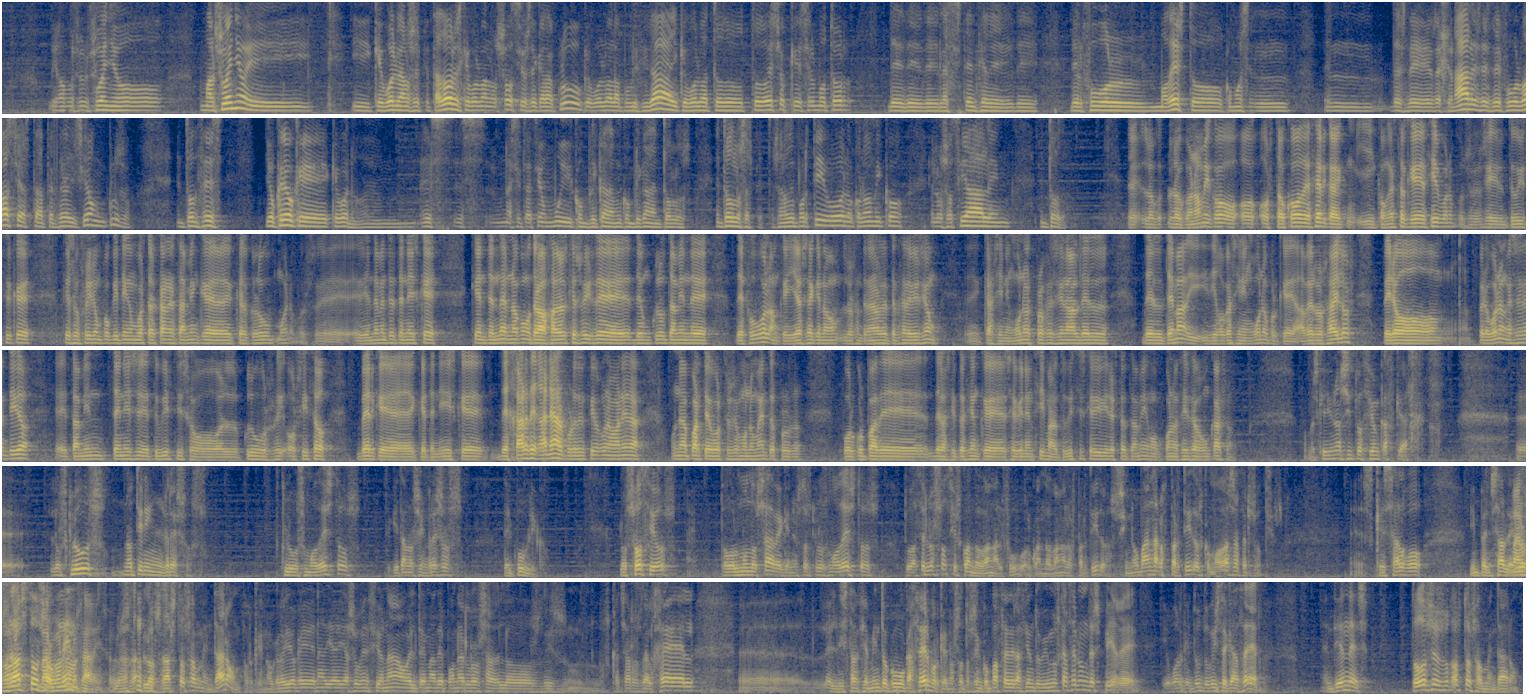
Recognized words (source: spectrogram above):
digamos un sueño mal sueño y, que vuelvan los espectadores, que vuelvan los socios de cada club, que vuelva la publicidad y que vuelva todo, todo eso que es el motor de, la existencia de, de, del fútbol modesto, como es el, desde regionales, desde fútbol base hasta tercera división incluso. Entonces, yo creo que, bueno, es, es, una situación muy complicada, muy complicada en todos, los, en todos los aspectos, en lo deportivo, en lo económico, en lo social, en, en todo. Eh, lo, económico os tocó de cerca y con esto quiero decir, bueno, pues si tuvisteis que, sufrir un poquitín en vuestras carnes también que, el club, bueno, pues eh, evidentemente tenéis que, entender, ¿no? Como trabajadores que sois de, de un club también de, de, fútbol, aunque ya sé que no, los entrenadores de tercera división eh, casi ninguno es profesional del, del tema, y, digo casi ninguno porque a ver los hilos, pero, pero bueno, en ese sentido eh, también tenéis, eh, tuvisteis o el club os, hizo ver que, que, teníais que dejar de ganar, por decir de alguna manera, una parte de vuestros monumentos por, por culpa de, la situación que se viene encima. ¿Lo tuvisteis que vivir esto también o conocéis de algún caso? Es que hay una situación kafkiana. Los clubs no tienen ingresos. Clubs modestos te quitan los ingresos del público. Los socios, todo el mundo sabe que en estos clubes modestos tú haces los socios cuando van al fútbol, cuando van a los partidos. Si no van a los partidos, ¿cómo vas a hacer socios? Es que es algo impensable. Los gastos Barbón no lo aumentan. sabes, los, los gastos aumentaron, porque no creo yo que nadie haya subvencionado el tema de poner los, los, los cacharros del gel, eh, el distanciamiento que hubo que hacer, porque nosotros en Copa Federación tuvimos que hacer un despliegue, igual que tú tuviste que hacer. ¿Entiendes? Todos esos gastos aumentaron.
